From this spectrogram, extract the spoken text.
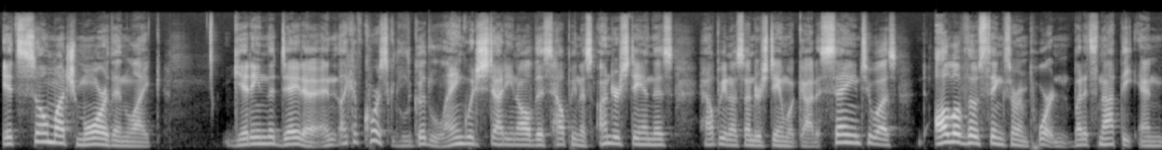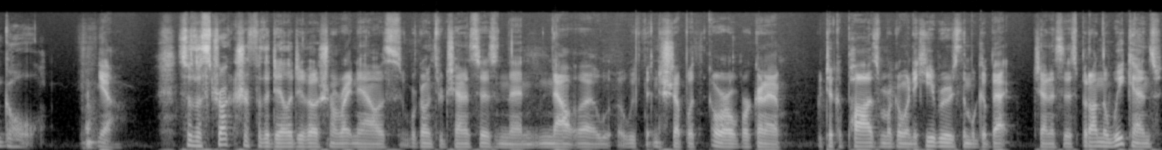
it's so much more than like getting the data and like of course good language study and all this helping us understand this helping us understand what god is saying to us all of those things are important but it's not the end goal Yeah. So the structure for the daily devotional right now is we're going through Genesis, and then now uh, we finished up with, or we're gonna we took a pause and we're going to Hebrews, then we'll go back Genesis. But on the weekends,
